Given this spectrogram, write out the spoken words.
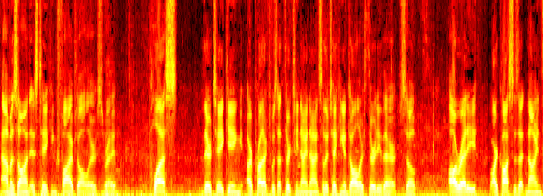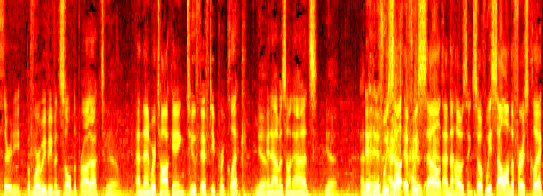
Amazon is taking five dollars, right? Plus, they're taking our product was at thirteen ninety nine, so they're taking a dollar thirty there. So already our cost is at nine thirty before we've even sold the product, Yeah. And then we're talking two fifty per click Yeah. in Amazon ads. Yeah. And If, if we house- sell, if we sell, housing and the housing. So if we sell on the first click,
